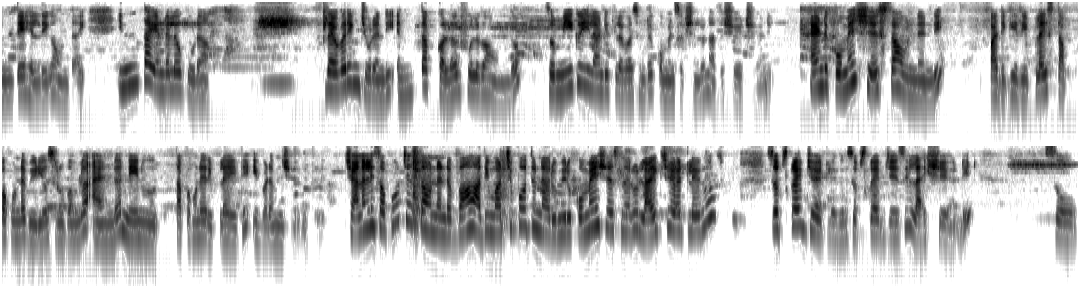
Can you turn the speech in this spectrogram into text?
ఇంతే హెల్దీగా ఉంటాయి. ఇంత ఎండలో కూడా ఫ్లవరింగ్ చూడండి ఎంత కలర్ఫుల్గా ఉందో. సో మీకు ఇలాంటి ఫ్లవర్స్ ఉంటే కామెంట్ సెక్షన్లో నాతో షేర్ చేయండి. అండ్ కొమెంట్స్ చేస్తూ ఉండండి. వాటికి రిప్లైస్ తప్పకుండా వీడియోస్ రూపంలో అండ్ నేను తప్పకుండా రిప్లై అయితే ఇవ్వడం జరుగుతుంది. ఛానల్ని సపోర్ట్ చేస్తూ ఉండండి అబ్బా. అది మర్చిపోతున్నారు. మీరు కొమెంట్స్ చేస్తున్నారు. లైక్ చేయట్లేదు. సబ్స్క్రైబ్ చేయట్లేదు. సబ్స్క్రైబ్ చేసి లైక్ చేయండి. సో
